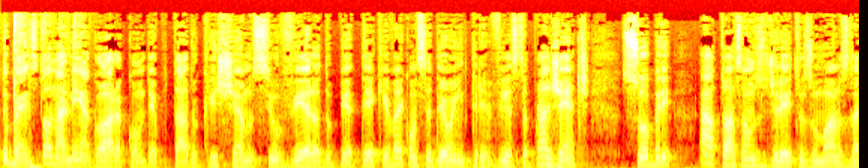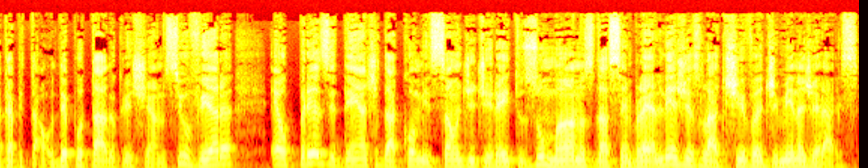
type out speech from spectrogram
Muito bem, estou na linha agora com o deputado Cristiano Silveira, do PT, que vai conceder uma entrevista para a gente sobre a atuação dos direitos humanos da capital. O deputado Cristiano Silveira é o presidente da Comissão de Direitos Humanos da Assembleia Legislativa de Minas Gerais.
